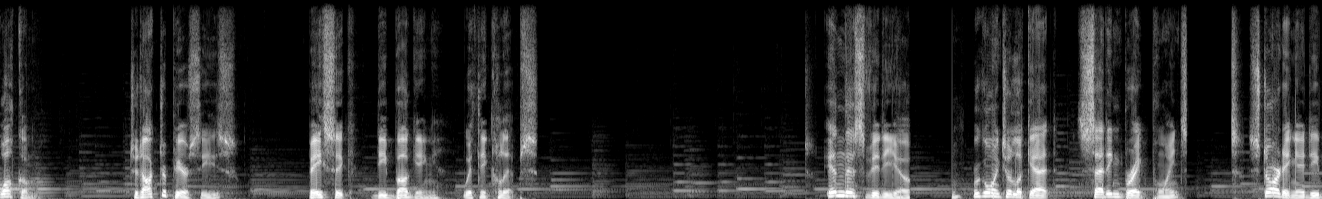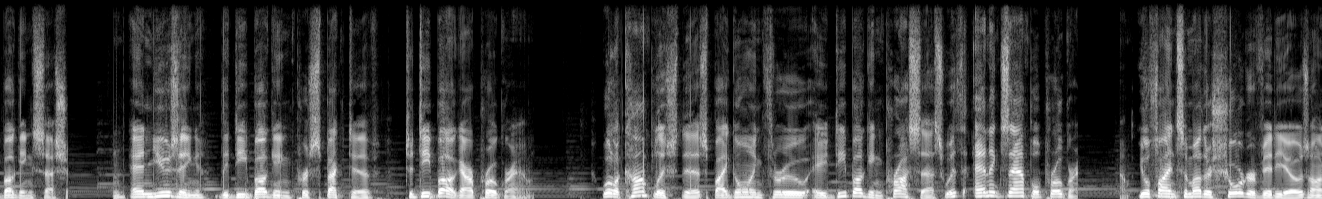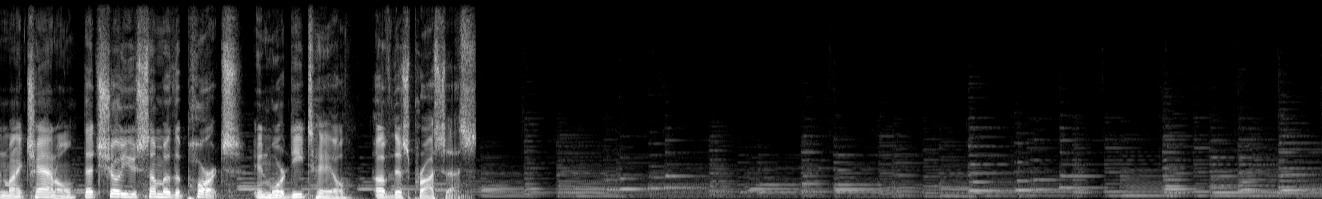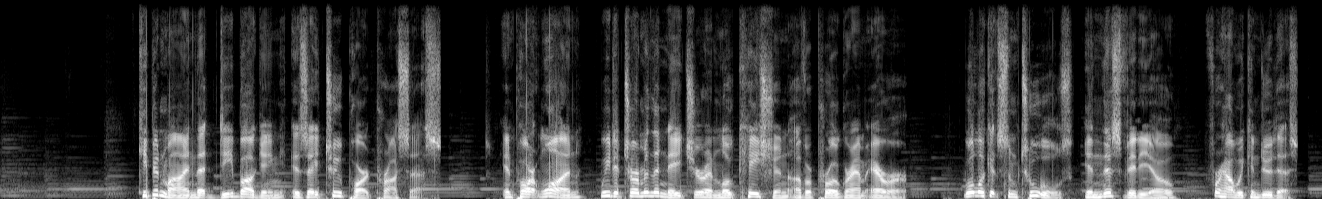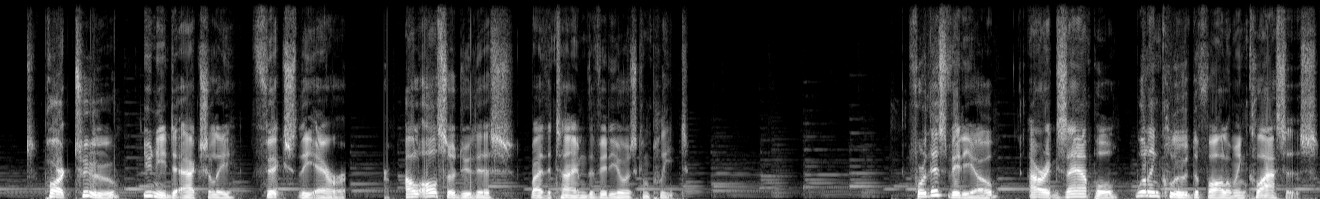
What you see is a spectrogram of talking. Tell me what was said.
Welcome to Dr. Piercy's Basic Debugging with Eclipse. In this video, we're going to look at setting breakpoints, starting a debugging session, and using the debugging perspective to debug our program. We'll accomplish this by going through a debugging process with an example program. You'll find some other shorter videos on my channel that show you some of the parts in more detail of this process. Keep in mind that debugging is a two-part process. In part 1, we determine the nature and location of a program error. We'll look at some tools in this video for how we can do this. Part 2, you need to actually fix the error. I'll also do this by the time the video is complete. For this video, our example will include the following classes.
